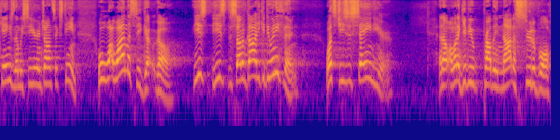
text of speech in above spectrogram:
Kings and then we see here in John 16? Well, why, why must he go, go? He's, he's the Son of God, he could do anything. What's Jesus saying here? And I, I want to give you probably not a suitable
